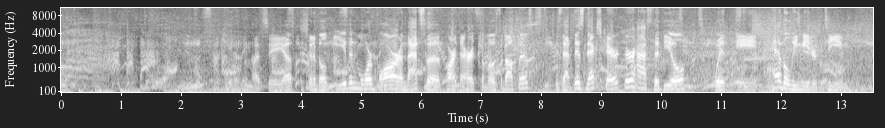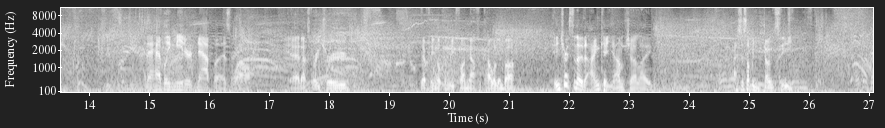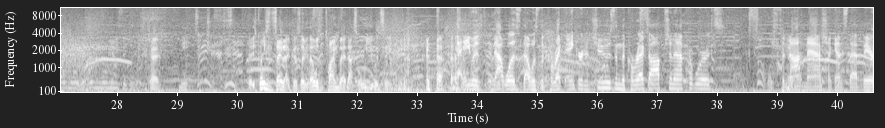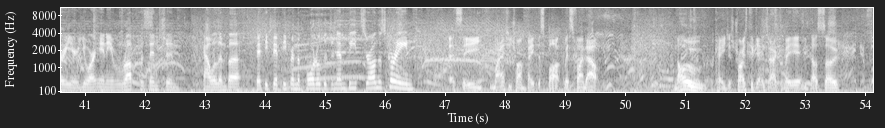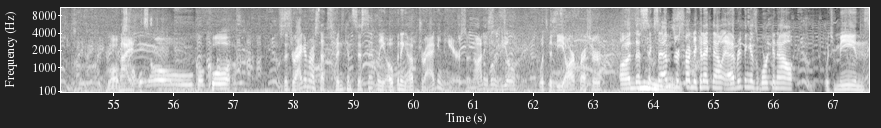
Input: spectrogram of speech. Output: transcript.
Let's see. Yep, it's gonna build even more bar, and that's the part that hurts the most about this. Is that this next character has to deal with a heavily metered team and a heavily metered Nappa as well. Yeah, that's very true. Definitely not going to be fun now for Kawalimba. Interesting though, the anchor Yamcha, like, that's just something you don't see. Okay. It's crazy to say that because like, there was a time where that's all you would see, you know? Yeah, he was. That was that was the correct anchor to choose, and the correct option afterwards was to not mash against that barrier. You are in a rough position, Kawalimba. 50-50 from the portal. The Janem beats are on the screen. Let's see. He might actually try and bait the spark. Let's find out. No. Okay, he just tries to get him to activate it, and he does so. Good block. Nice. Oh, no, got caught. The Dragon Rush that's been consistently opening up Dragon here, so not able to deal with the DR pressure. And the 6Ms are starting to connect now. Everything is working out, which means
